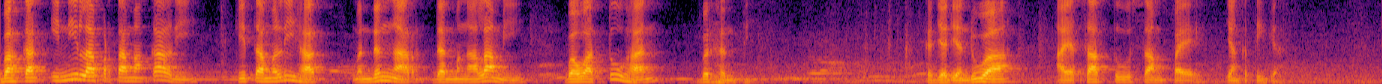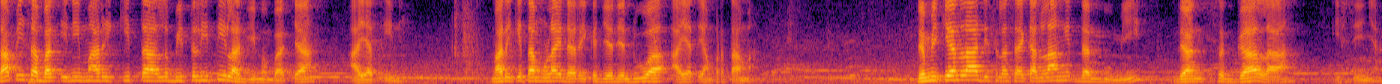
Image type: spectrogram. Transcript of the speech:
Bahkan inilah pertama kali kita melihat, mendengar, dan mengalami bahwa Tuhan berhenti. Kejadian 2 ayat 1 sampai yang ketiga. Tapi sahabat ini mari kita lebih teliti lagi membaca ayat ini. Mari kita mulai dari kejadian 2 ayat yang pertama. Demikianlah diselesaikan langit dan bumi dan segala isinya.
